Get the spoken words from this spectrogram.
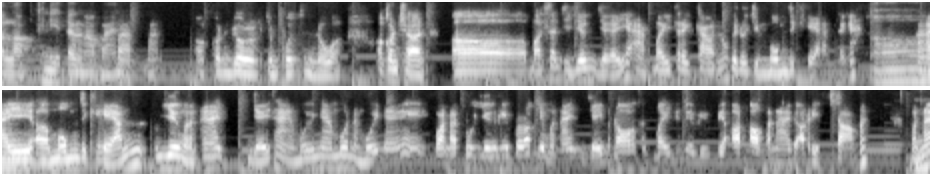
្រឡប់គ្នាទៅមកបានបាទបាទអរគុណយល់ចំពោះសំណួរអរគុណច្រើនអឺបើសិនជាយើងនិយាយអា3ត្រីកោណនោះវាដូចជាមុំចក្រានហ្នឹងណាហើយមុំចក្រានយើងមិនអាចនិយាយថាមួយណាមុនមួយណាទេគ្រាន់តែពួកយើងរៀបរាប់យើងមិនអាចនិយាយម្ដងទាំង3នេះវាអត់អបណាវាអត់រៀបចំណាប៉ុន្តែ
